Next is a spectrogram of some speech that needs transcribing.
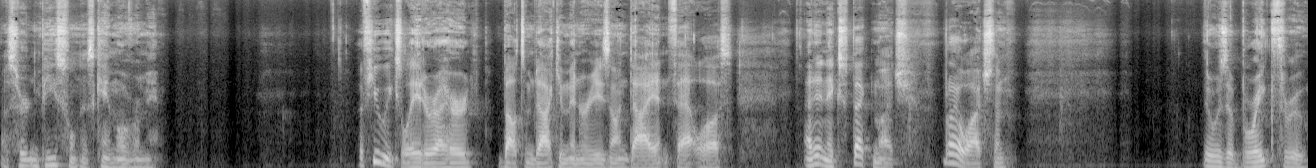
A certain peacefulness came over me. A few weeks later, I heard about some documentaries on diet and fat loss. I didn't expect much, but I watched them. There was a breakthrough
